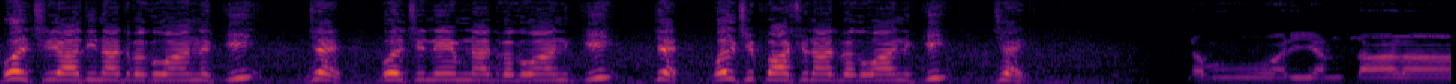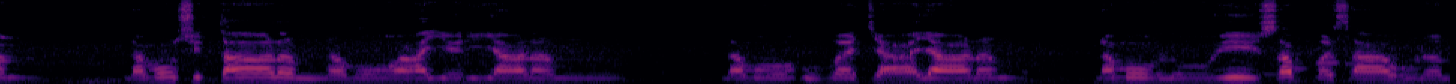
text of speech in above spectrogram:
बोल श्री आदिनाथ भगवान की जय। बोल श्री नेमनाथ भगवान की जय। बोल श्री पार्श्वनाथ भगवान की जय। नमो નમો સિદ્ધાણમ નમો આયરિયાણમ નમો ઉવચાયાણમ નમો લોહે સપ્પસાહુણમ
